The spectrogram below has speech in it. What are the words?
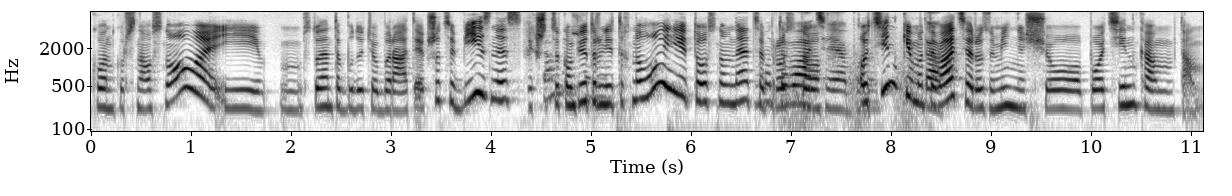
конкурсна основа, і м, студенти будуть обирати. Якщо це бізнес, якщо це комп'ютерні технології, то основне це просто буде. оцінки, мотивація, розуміння, що по оцінкам, там,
